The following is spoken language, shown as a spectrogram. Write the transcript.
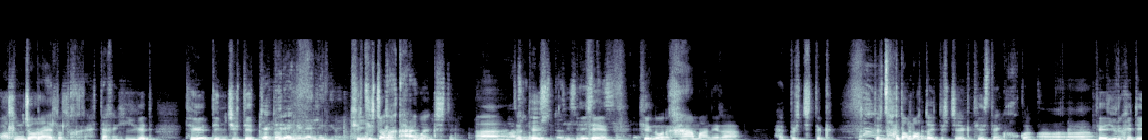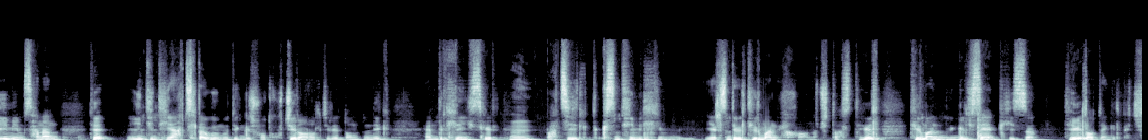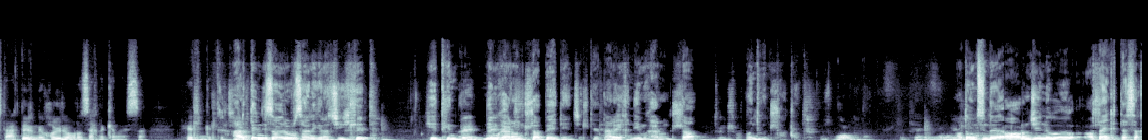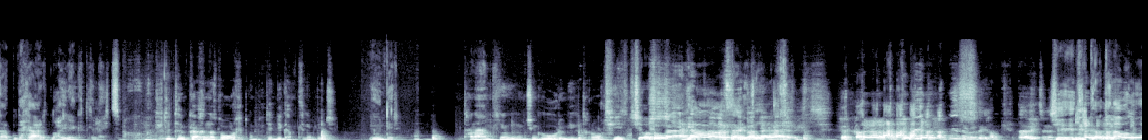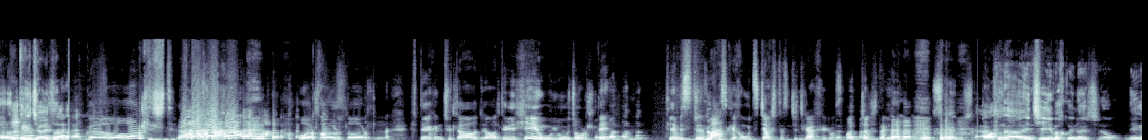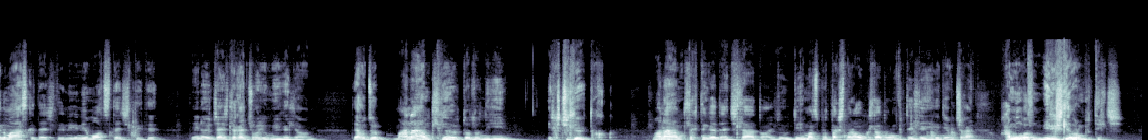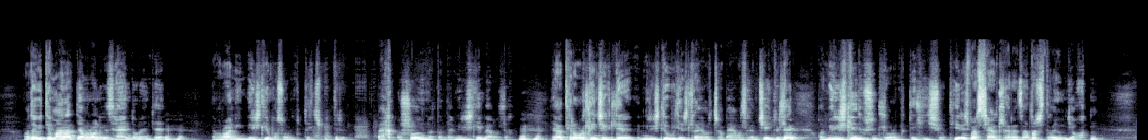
боломжоор айлуулах хайтайхан хийгээд тэгээд дэмжигдээд Яг тэр анги аль анги. тэр тэр ч бол гараагүй анги шүү дээ. Аа. Зөв тест хийсэн. тий тэр нөгөө хаа мааныга хавирчдаг тэр цогтоо мото идэр чи яг тест анги байхгүй тэгээд ерөнхийдөө ийм юм санаа нь тий энэ тентхийн авцалтаагүй юмнуудыг ингээд шууд хүчээр оруулж ирээд дунд нь нэг амьдралын хэсгээр Мм. бацил гэсэн тийм л юм ярьсан. Тэгэл тэр маань их оновчтой бас. Тэгэл тэр маань ингээл 9 анги хийсэн. Тэгэл одоо ингээл бич. Ар дээр нэг хоёр уран сайхны кино байсан. Тэгэл ингээл бич. Ард дээр нийс 2 уран сааны гэраа чи эхлээд хийдэг нь нэмэх байд. 17 байд анжил тий. Дараагийнх нь нэмэх 17 өндгөн 7. Одоо үндсэндээ оранжийн нөгөө олон ангитаас гадна дахиад ард нь 2 ангит кино хийсэн байна. Гэхдээ Темк ахнаас ууралдах юм дээ нэг хамтлаг юм байж. Юун дээр. Танаа хамтлагийн хүн чинь өөр юм хийгээд гараа. Чи чи одоо яалаа гэж уу. Би зөвхөн нэг хамтлагтай байж байгаа. Чи хэлээд одоо намайг ууралдаг гэж ойлгоо. Үгүй уурлаа шүү дээ. Уурлах уурлал уурлал фтэйхэн чөлөө аваад явал тэр хин юу гэж уурлал те. Тийм биз дээ. Маскийнхан үзэж байгаа шүү дээ. Жижиг ахыг бас бодож байгаа шүү дээ. Гол нь эн чи юм байхгүй энэ хоёр чинь нэг нь маскад ажилладаг, нэг нь эмоцтой ажилладаг тий. Энэ хоёр ажлыг хажуугаар юм хийгээл явна. Яг зөв манай хамтлагийн хувьд бол нэг юм эрхчлөө байдаг байхгүй. Манай хамтлагт ингээд ажиллаад эмоц продакшнаар овоглоод уран бүтээлээ хийгээд явж байгаа хамгийн гол нь мэрэгжлийн уран бүтээлч. Одоо юу гэдэг манад ямар нэгэн сайн дурын тий. Ямар нэг мэрэгжлийн бос уран бүтээлч бид нар байхгүй шүү энэ одоо мэрэгжлийн байгууллага. Яг тэр урлагийн чиглэлээр мэрэгжлийн үйл ажиллагаа явуулж байгаа байгууллага юм чи хэдүүлээ. Гоо мэрэгжлийн төвшөнд л уран бүтээл хийн шүү. Тэрэж бас шаардлагаараа залуучтайгаа юмд явахт нь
